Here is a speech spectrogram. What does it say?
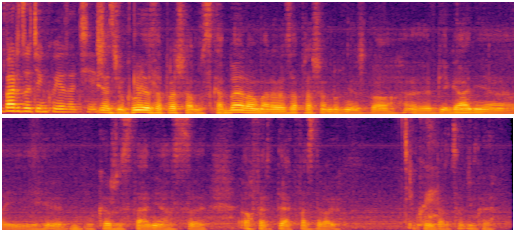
Bardzo dziękuję za dzisiejsze Ja spotkanie. dziękuję, zapraszam z kamerą, ale zapraszam również do e, biegania i e, korzystania z oferty Akwazdroju. Dziękuję. Dziękuję bardzo, dziękuję.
